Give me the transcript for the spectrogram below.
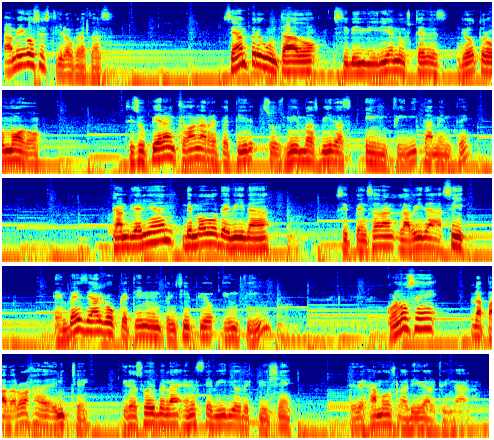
Amigos estilócratas, ¿se han preguntado si vivirían ustedes de otro modo si supieran que van a repetir sus mismas vidas infinitamente? ¿Cambiarían de modo de vida si pensaran la vida así, en vez de algo que tiene un principio y un fin? Conoce la paradoja de Nietzsche y resuélvela en este vídeo de cliché. Te dejamos la liga al final.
